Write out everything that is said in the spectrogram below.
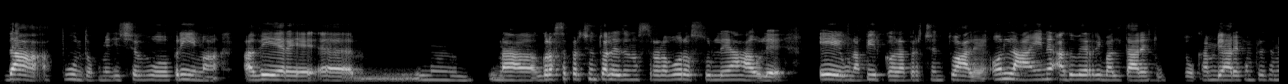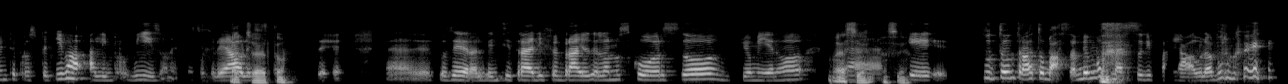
da appunto, come dicevo prima, avere ehm, una grossa percentuale del nostro lavoro sulle aule e una piccola percentuale online a dover ribaltare tutto, cambiare completamente prospettiva all'improvviso, nel senso che le eh, aule eh certo. State, eh, cos'era il 23 di febbraio dell'anno scorso, più o meno, eh sì, eh sì. e tutto un tratto basta, abbiamo smesso di fare aula, per cui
